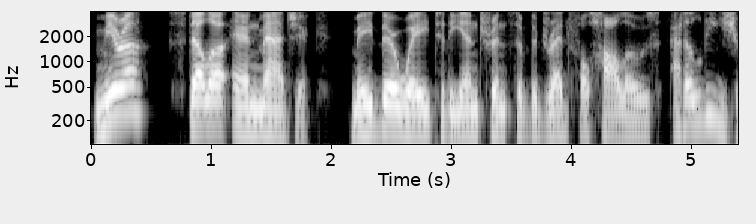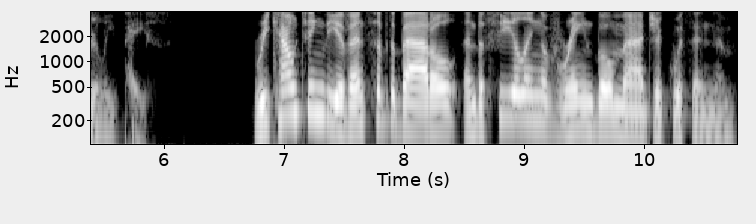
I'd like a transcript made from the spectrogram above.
Mira, Stella, and Magic made their way to the entrance of the dreadful hollows at a leisurely pace, recounting the events of the battle and the feeling of rainbow magic within them.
